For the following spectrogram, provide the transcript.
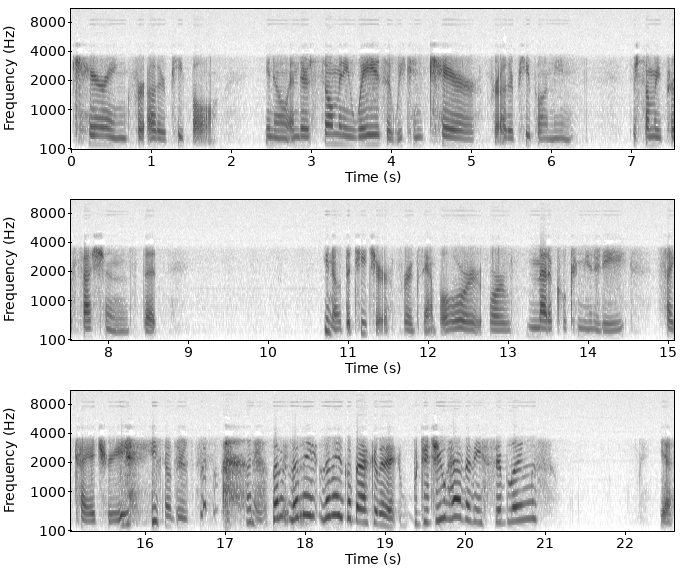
caring for other people. You know, and there's so many ways that we can care for other people. I mean, there's so many professions that you know, the teacher, for example, or or medical community, psychiatry. you know, there's, there's plenty. Let, me- let me let me go back a minute. Did you have any siblings? Yes,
